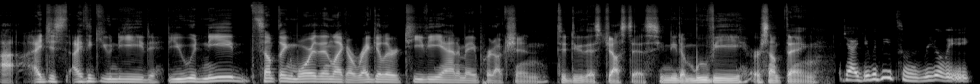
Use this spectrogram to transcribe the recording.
I just I think you need you would need something more than like a regular TV anime production to do this justice. You need a movie or something. Yeah, you would need some really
